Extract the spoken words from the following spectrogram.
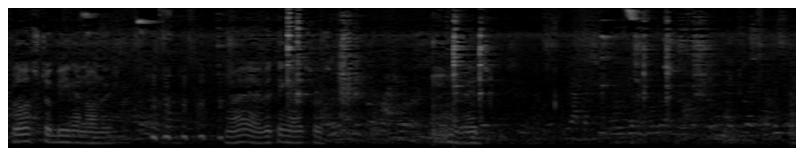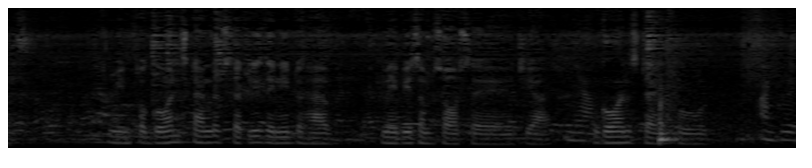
close to being a non-veg. yeah, everything else was veg. I mean, for Goan standards, at least they need to have maybe some sausage, yeah, Yeah. Goan style food. I agree.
